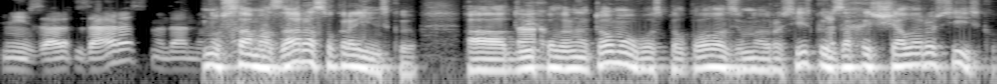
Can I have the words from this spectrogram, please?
Ні, зараз, зараз на даний Ну, саме зараз українською. А дві хвилини тому ви спілкувалися зі мною російською, захищали російську.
